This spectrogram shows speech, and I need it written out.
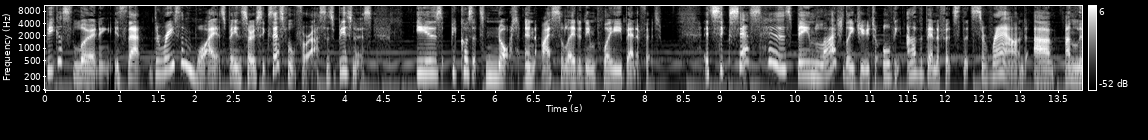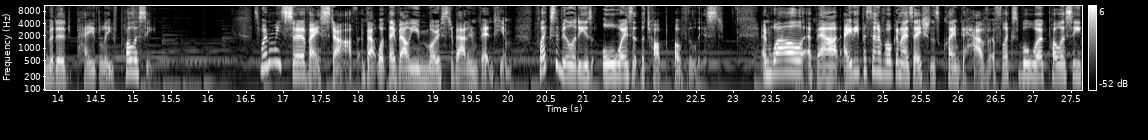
biggest learning is that the reason why it's been so successful for us as a business is because it's not an isolated employee benefit. Its success has been largely due to all the other benefits that surround our unlimited paid leave policy. So, when we survey staff about what they value most about Inventium, flexibility is always at the top of the list. And while about 80% of organisations claim to have a flexible work policy,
